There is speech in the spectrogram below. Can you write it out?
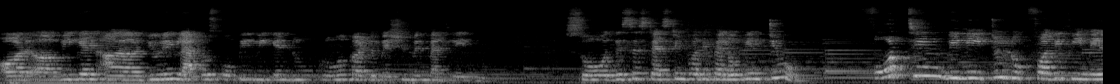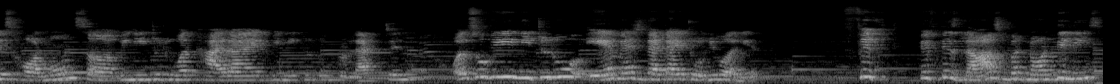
or uh, we can uh, during laparoscopy we can do chromoperturbation with methylene. So this is testing for the fallopian tube. Fourth thing we need to look for the female's hormones. Uh, we need to do a thyroid we need to do prolactin. Also we need to do amh that i told you earlier. Fifth fifth is last but not the least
